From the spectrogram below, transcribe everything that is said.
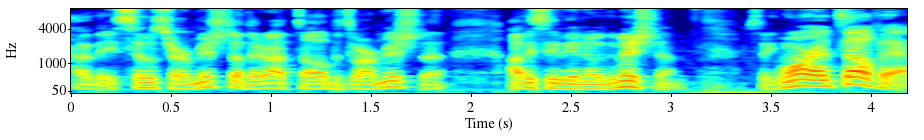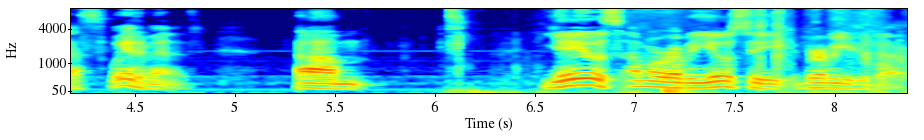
How they so our Mishnah? They're not told it's our Mishnah. Obviously, they know the Mishnah. So the Gemara itself asks, "Wait a minute." Um, Yeos Amar Rabbi Yossi, Rabbi Yehuda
